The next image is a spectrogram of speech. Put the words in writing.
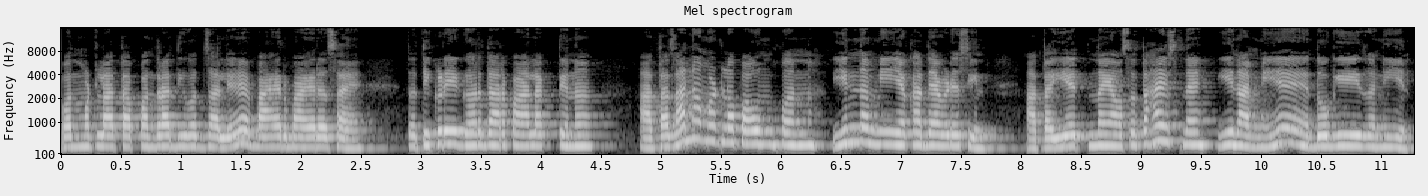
पण म्हटलं आता पंधरा दिवस झाले बाहेर बाहेरच आहे. तर तिकडे घरदार पाहा लागते ना. आता झालं म्हटलं पाहून पण. येईन ना मी एखाद्या वेळेस येईन. आता येत नाही असं तर आहेच नाही. येईन आम्ही दोघी जणी येईन.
